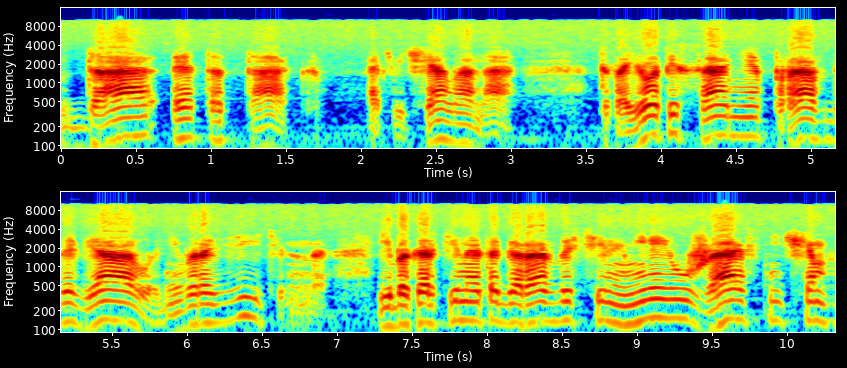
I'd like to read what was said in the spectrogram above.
«Да, это так», — отвечала она. «Твое описание, правда, вяло, невыразительно, ибо картина эта гораздо сильнее и ужаснее, чем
